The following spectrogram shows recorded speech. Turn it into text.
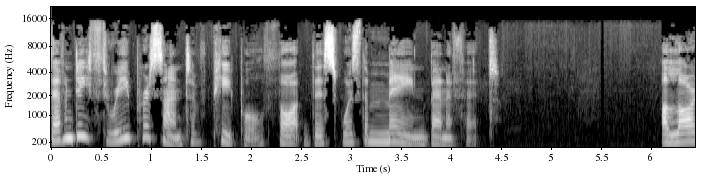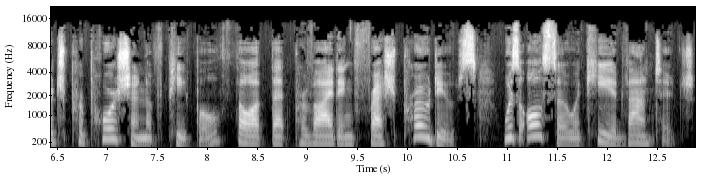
73% of people thought this was the main benefit. A large proportion of people thought that providing fresh produce was also a key advantage,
